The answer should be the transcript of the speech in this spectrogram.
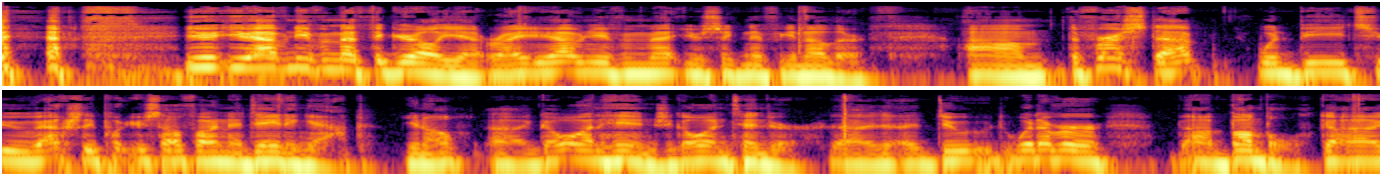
you, you haven't even met the girl yet, right? You haven't even met your significant other. Um, the first step would be to actually put yourself on a dating app. You know, uh, go on Hinge, go on Tinder, uh, uh do whatever, uh, Bumble, go, uh,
